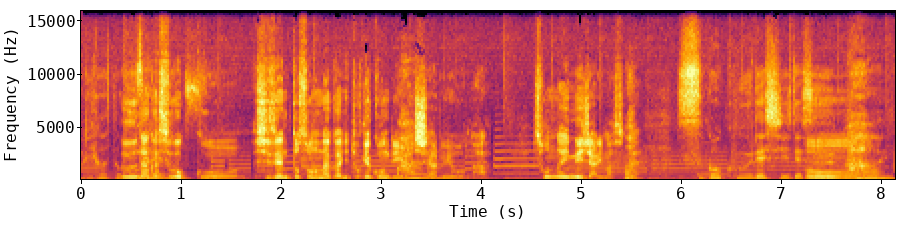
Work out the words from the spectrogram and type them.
ありがとうございます。なんかすごくこう自然とその中に溶け込んでいらっしゃるような、そんなイメージありますね。すごく嬉しいです。うんはい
